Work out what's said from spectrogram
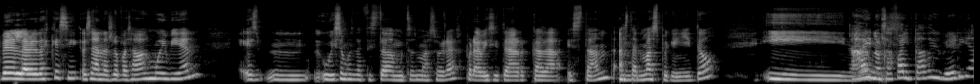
Pero la verdad es que sí, o sea, nos lo pasamos muy bien. Es, mm, hubiésemos necesitado muchas más horas para visitar cada stand, hasta Mm. el más pequeñito. Y nada, Ay, nos ha pues- faltado Iberia.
